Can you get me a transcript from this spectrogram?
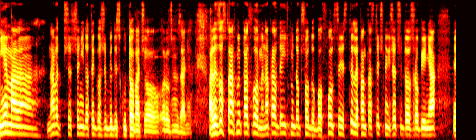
nie ma nawet przestrzeni do tego, żeby dyskutować o, o, rozwiązaniach. Ale zostawmy platformy, naprawdę idźmy do przodu, bo w Polsce jest tyle fantastycznych rzeczy do zrobienia. E,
